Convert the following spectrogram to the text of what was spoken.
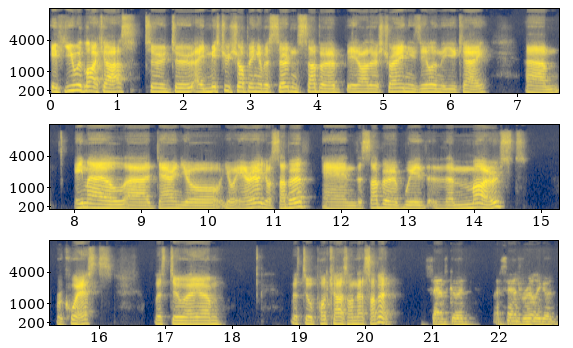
If you would like us to do a mystery shopping of a certain suburb in either Australia, New Zealand, the UK, um, email uh, Darren your your area, your suburb, and the suburb with the most requests. Let's do a um, let's do a podcast on that suburb. Sounds good. That sounds really good.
